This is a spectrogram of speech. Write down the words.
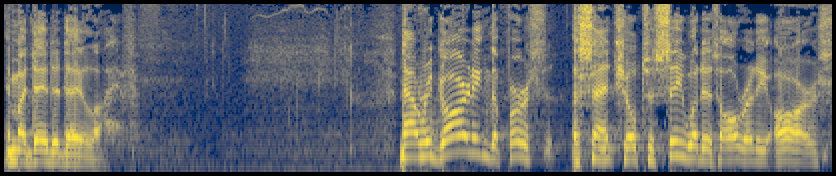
in my day to day life. Now, regarding the first essential, to see what is already ours,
